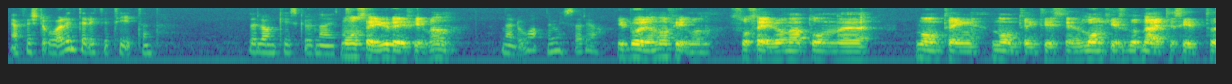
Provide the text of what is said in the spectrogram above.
Jag förstår inte riktigt titeln. The Long Kiss Goodnight. Men hon säger ju det i filmen. När då? Det missade jag. I början av filmen så säger hon att hon eh, någonting, någonting till sin Long Kiss Goodnight till sitt eh,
